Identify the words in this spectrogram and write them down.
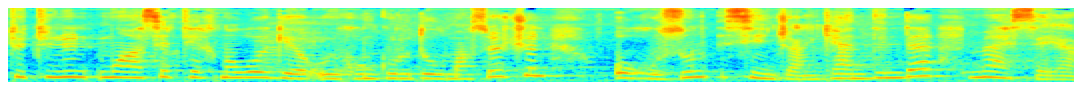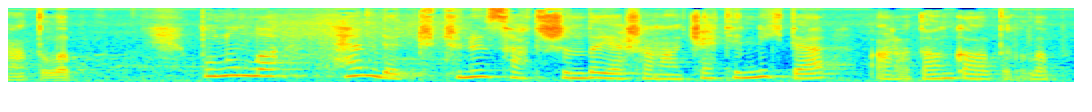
Tütünün müasir texnologiyaya uyğun qurudulması üçün Oğuzun Sincan kəndində müəssisə yaradılıb. Bununla həm də tütünün satışında yaşanan çətinlik də aradan qaldırılıb.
